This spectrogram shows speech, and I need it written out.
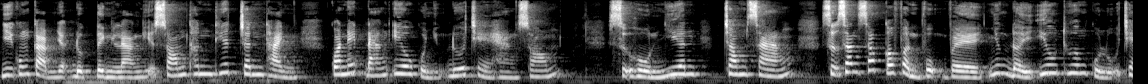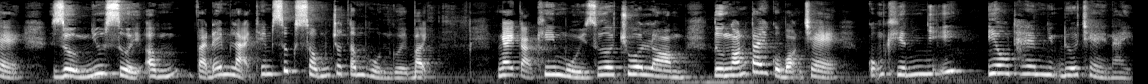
Nhị cũng cảm nhận được tình làng nghĩa xóm thân thiết chân thành qua nét đáng yêu của những đứa trẻ hàng xóm. Sự hồn nhiên, trong sáng, sự săn sóc có phần vụng về nhưng đầy yêu thương của lũ trẻ dường như sưởi ấm và đem lại thêm sức sống cho tâm hồn người bệnh. Ngay cả khi mùi dưa chua lòm từ ngón tay của bọn trẻ cũng khiến Nhĩ yêu thêm những đứa trẻ này.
